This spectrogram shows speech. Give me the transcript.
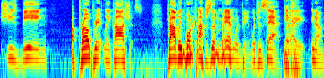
She's being appropriately cautious, probably more cautious than a man would be, which is sad. But Yeah. I, you know.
